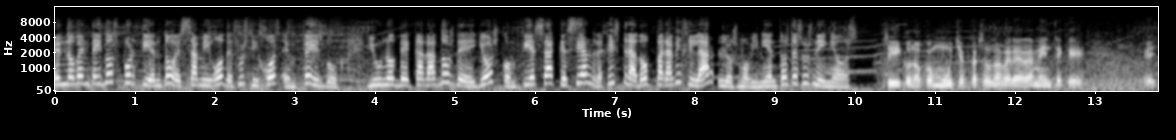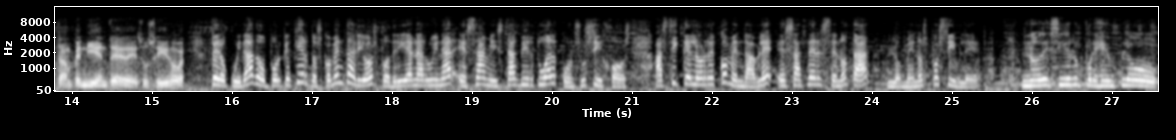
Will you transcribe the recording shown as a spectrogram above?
el 92% es amigo de sus hijos en Facebook y uno de cada dos de ellos confiesa que se han registrado para vigilar los movimientos de sus niños. Sí, conozco muchas personas verdaderamente que están pendientes de sus hijos. Pero cuidado, porque ciertos comentarios podrían arruinar esa amistad virtual con sus hijos. Así que lo recomendable es hacerse notar lo menos posible. No decir, por ejemplo,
